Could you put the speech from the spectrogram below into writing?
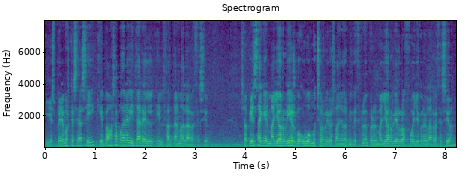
y esperemos que sea así, que vamos a poder evitar el, el fantasma de la recesión. O sea, piensa que el mayor riesgo, hubo muchos riesgos el año 2019, pero el mayor riesgo fue yo creo la recesión.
